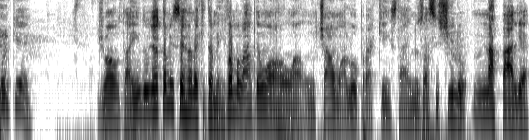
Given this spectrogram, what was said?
Por quê? João tá indo, já estamos encerrando aqui também. Vamos lá, dê um, um, um tchau, um alô para quem está aí nos assistindo. Natália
